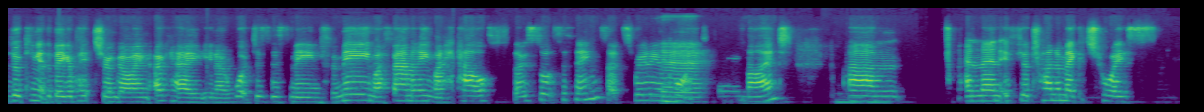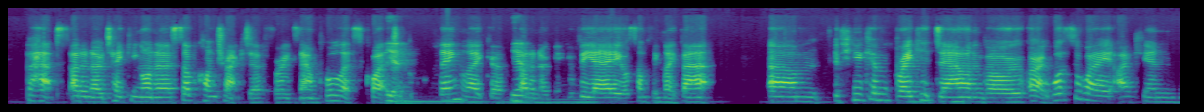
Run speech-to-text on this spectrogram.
looking at the bigger picture and going, okay, you know, what does this mean for me, my family, my health, those sorts of things. That's really yeah. important to bear in mind. Um, and then if you're trying to make a choice perhaps I don't know, taking on a subcontractor, for example. That's quite a yeah. thing, like a, yeah. I don't know, a VA or something like that. Um, if you can break it down and go, all right, what's the way I can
